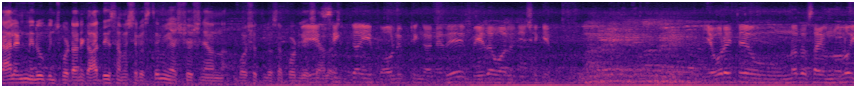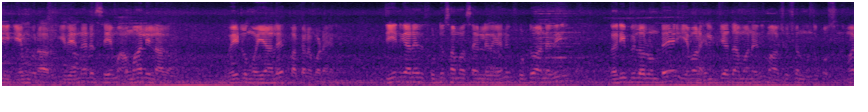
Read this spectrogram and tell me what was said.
టాలెంట్ నిరూపించుకోవడానికి ఆర్థిక సమస్యలు వస్తే మీ అసోసియేషన్ ఏమన్నా భవిష్యత్తులో సపోర్ట్ చేసే ఆలోచన బేసిక్గా ఈ పవర్ లిఫ్టింగ్ అనేది పేదవాళ్ళు చేసే గేమ్ ఎవరైతే ఉన్నత స్థాయి ఉన్నారో ఈ గేమ్కి రారు. ఇది ఏంటంటే సేమ్ అమాలి లాగా. వెయిట్లు మొయ్యాలి పక్కన పడేయాలి. దీనికి అనేది ఫుడ్ సమస్య ఏం లేదు కానీ ఫుడ్ అనేది గరీబ్ పిల్లలు ఉంటే ఏమైనా హెల్ప్ చేద్దాం అనేది మా అసోసియేషన్ ముందుకు వస్తుంది. మా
